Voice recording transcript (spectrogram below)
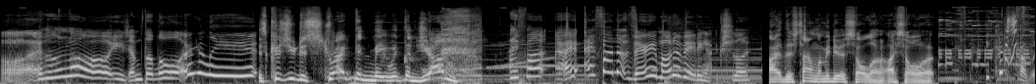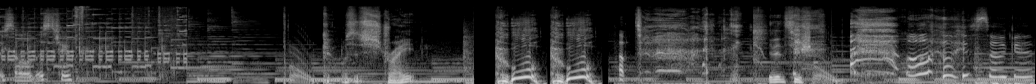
Oh, I don't know. You jumped a little early. It's because you distracted me with the jump. I found I, I found it very motivating actually. All right, this time let me do a solo. I solo it. You could probably solo this too. Was it straight? Ooh, ooh. Up. You didn't see. Oh, he's so good.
